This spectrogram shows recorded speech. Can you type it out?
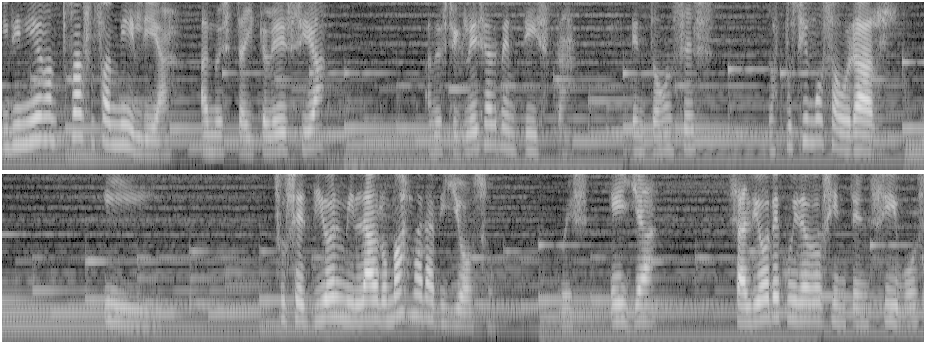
y vinieron toda su familia a nuestra iglesia, a nuestra iglesia adventista. Entonces nos pusimos a orar y sucedió el milagro más maravilloso pues ella salió de cuidados intensivos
